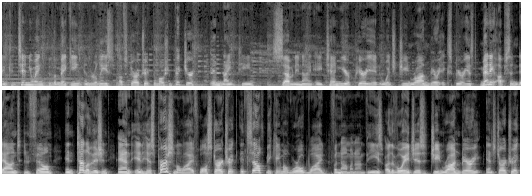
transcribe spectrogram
and continuing through the making and the release of Star Trek the Motion Picture in 1979, a 10 year period in which Gene Roddenberry experienced many ups and downs in film, in television, and in his personal life, while Star Trek itself became a worldwide phenomenon. These are the voyages Gene Roddenberry and Star Trek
